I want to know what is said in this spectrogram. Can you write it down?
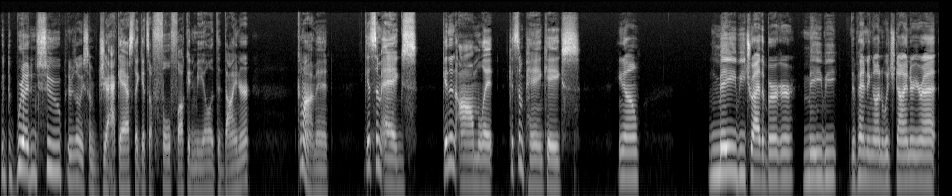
With the bread and soup. There's always some jackass that gets a full fucking meal at the diner. Come on, man. Get some eggs. Get an omelet. Get some pancakes. You know? Maybe try the burger. Maybe. Depending on which diner you're at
